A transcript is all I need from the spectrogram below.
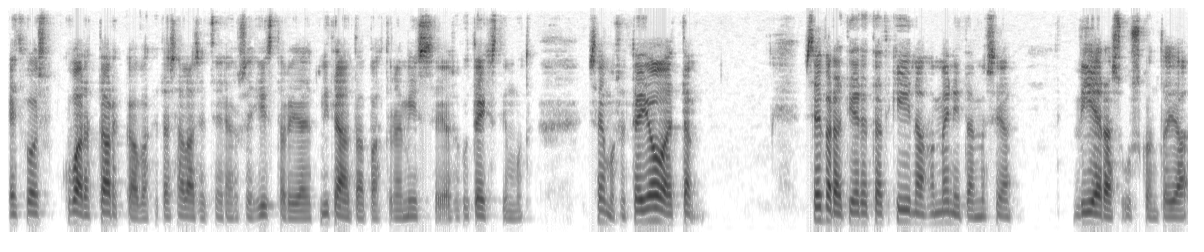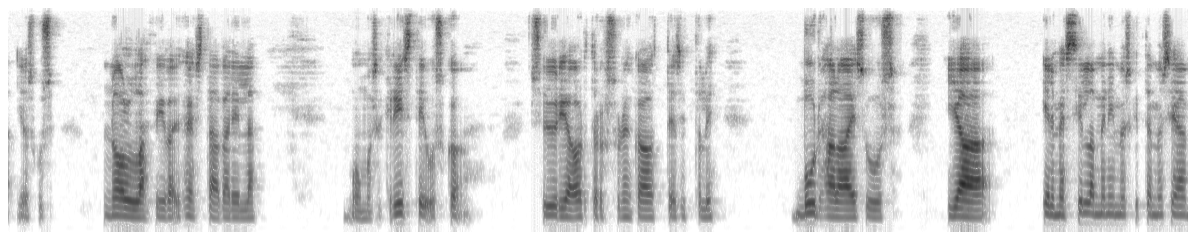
että voisi kuvata tarkkaan vaikka tässä alaiset se historia, että mitä on tapahtunut ja missä, jos joku teksti, mutta semmoista nyt ei ole, että sen verran tiedetään, että Kiinahan meni tämmöisiä vierasuskontoja joskus 0-100 välillä, muun muassa kristiusko Syyria ortodoksuuden kautta ja sitten oli buddhalaisuus ja ilmeisesti silloin meni myöskin tämmöisiä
